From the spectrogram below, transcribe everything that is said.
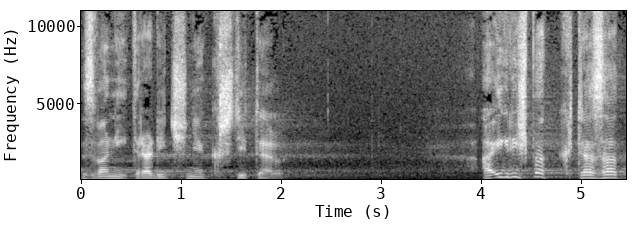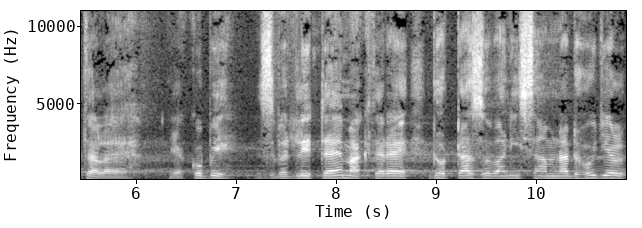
zvaný tradičně křtitel. A i když pak tazatelé jakoby zvedli téma, které dotazovaný sám nadhodil,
